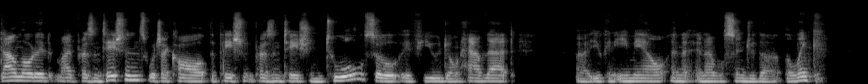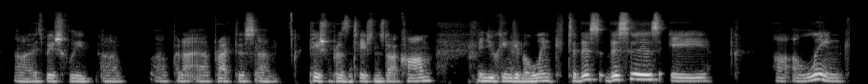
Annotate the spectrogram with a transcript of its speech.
downloaded my presentations, which I call the patient presentation tool. So if you don't have that, uh, you can email and, and I will send you the, the link. Uh, it's basically uh, practice um, patientpresentations.com and you can get a link to this. This is a a link.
